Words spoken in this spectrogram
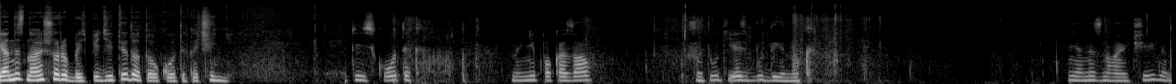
Я не знаю, що робити, підійти до того котика чи ні. Якийсь котик мені показав, що тут є будинок. Я не знаю, чий він.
